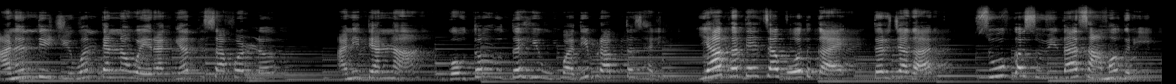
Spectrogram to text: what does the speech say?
आनंदी जीवन त्यांना वैराग्यात सापडलं आणि त्यांना गौतम बुद्ध ही उपाधी प्राप्त झाली. या कथेचा बोध काय? तर जगात सुख सुविधा सामग्री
